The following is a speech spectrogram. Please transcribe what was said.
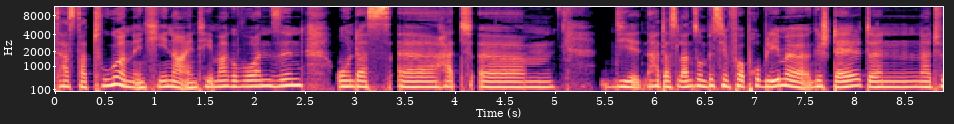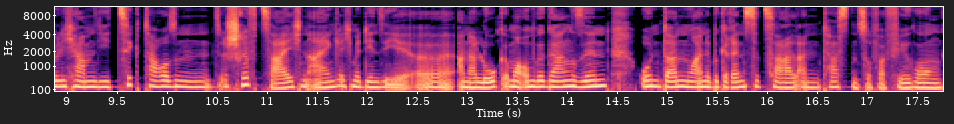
Tastaturen in China ein Thema geworden sind. Und das äh, hat, ähm, die, hat das Land so ein bisschen vor Probleme gestellt, denn natürlich haben die zigtausend Schriftzeichen eigentlich, mit denen sie äh, analog immer umgegangen sind und dann nur eine begrenzte Zahl an Tasten zur Verfügung.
